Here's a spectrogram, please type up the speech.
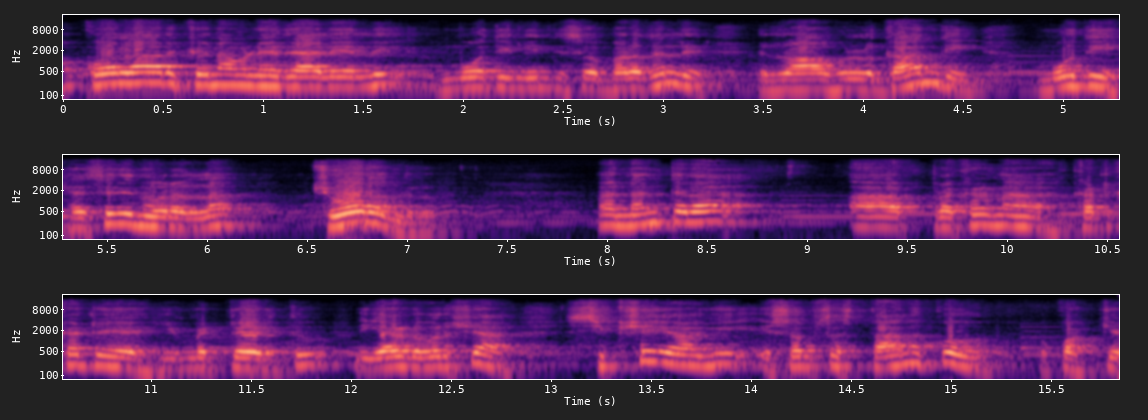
ಕೋಲಾರ ಚುನಾವಣೆ ರ್ಯಾಲಿಯಲ್ಲಿ ಮೋದಿ ನಿಂದಿಸುವ ಬರದಲ್ಲಿ ರಾಹುಲ್ ಗಾಂಧಿ ಮೋದಿ ಹೆಸರಿನವರಲ್ಲ ಚೋರಂದರು ನಂತರ ಆ ಪ್ರಕರಣ ಕಟಕಟೆ ಹಿಮ್ಮೆಟ್ಟೇ ಇರ್ತು. ಎರಡು ವರ್ಷ ಶಿಕ್ಷೆಯಾಗಿ ಸಂಸತ್ ಸ್ಥಾನಕ್ಕೂ ಪಕ್ಕೆ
